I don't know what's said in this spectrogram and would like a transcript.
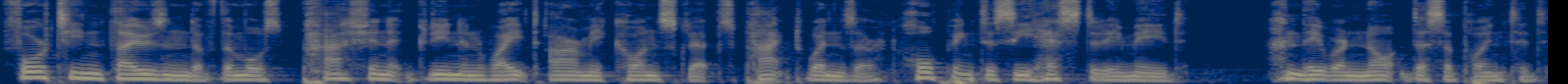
14,000 of the most passionate green and white army conscripts packed Windsor, hoping to see history made, and they were not disappointed,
